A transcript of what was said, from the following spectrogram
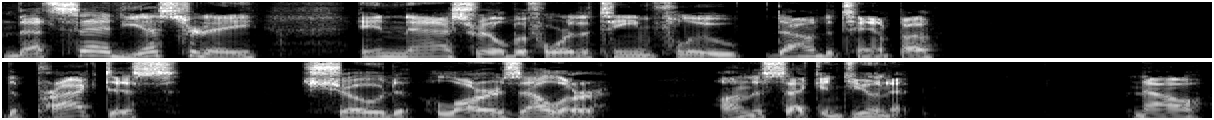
That said, yesterday in Nashville, before the team flew down to Tampa, the practice showed Lars Eller on the second unit. Now,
